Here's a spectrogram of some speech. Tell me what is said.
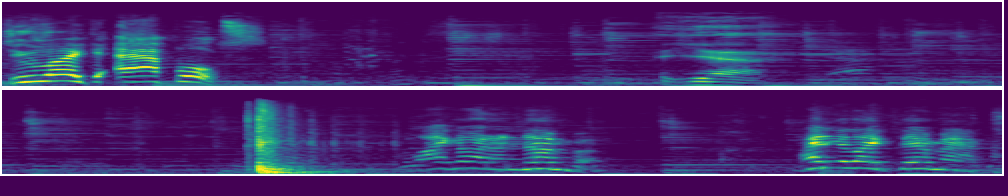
Do you like apples? Yeah. Well, I got a number. How do you like them apples?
